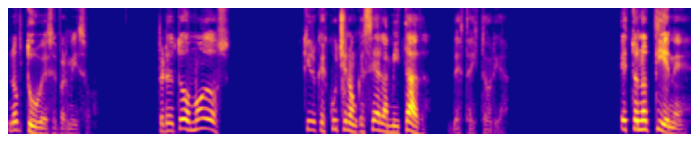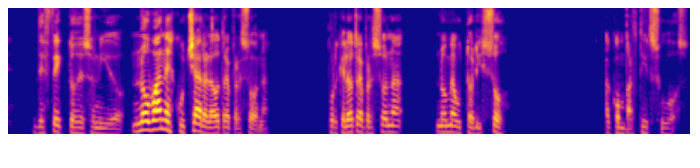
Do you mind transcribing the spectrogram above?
No obtuve ese permiso. Pero de todos modos, quiero que escuchen aunque sea la mitad de esta historia. Esto no tiene defectos de sonido. No van a escuchar a la otra persona, porque la otra persona no me autorizó a compartir su voz.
